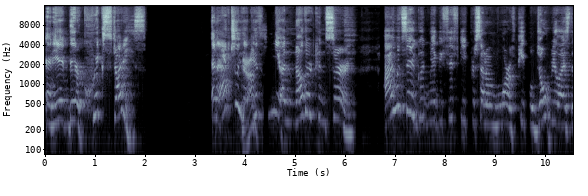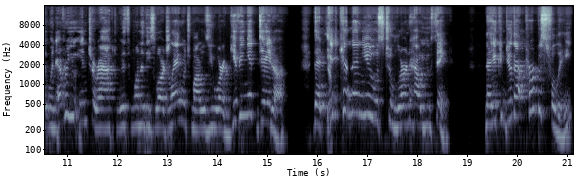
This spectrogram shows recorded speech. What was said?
and it, they're quick studies. And actually, that Yeah. gives me another concern. I would say a good maybe 50% or more of people don't realize that whenever you interact with one of these large language models, you are giving it data that Yep. it can then use to learn how you think. Now, you can do that purposefully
